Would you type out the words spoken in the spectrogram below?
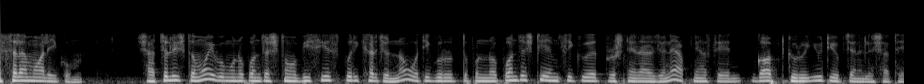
আসসালামু আলাইকুম। সাতচল্লিশতম এবং উনপঞ্চাশতম বিসিএস পরীক্ষার জন্য অতি গুরুত্বপূর্ণ পঞ্চাশটি এমসিকিউ এর প্রশ্নের আয়োজনে আপনি আছেন গভট গুরু ইউটিউব চ্যানেলের সাথে।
